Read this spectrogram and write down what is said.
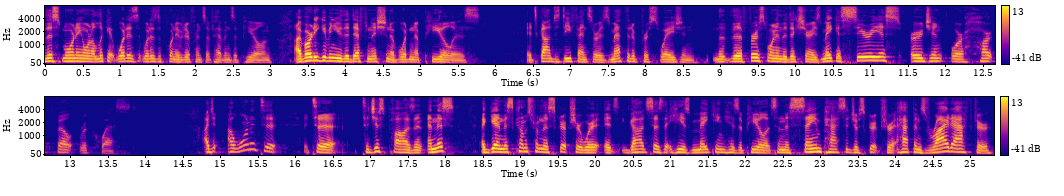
this morning I want to look at what is, what is the point of difference of heaven's appeal. And I've already given you the definition of what an appeal is. It's God's defense or his method of persuasion. The, the first one in the dictionary is make a serious, urgent, or heartfelt request. I, I wanted to, to, to just pause, and, and this, again, this comes from the scripture where it's, God says that He is making His appeal. It's in the same passage of scripture. It happens right after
